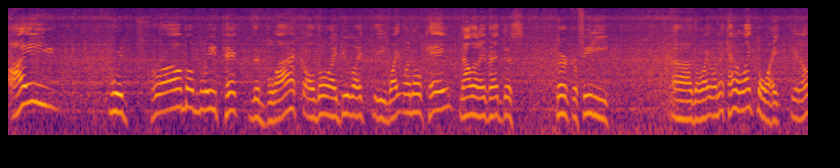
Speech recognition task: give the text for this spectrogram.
I would probably pick the black, although I do like the white one okay. Now that I've had this Lyric Graffiti, uh, the white one, I kind of like the white, you know.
